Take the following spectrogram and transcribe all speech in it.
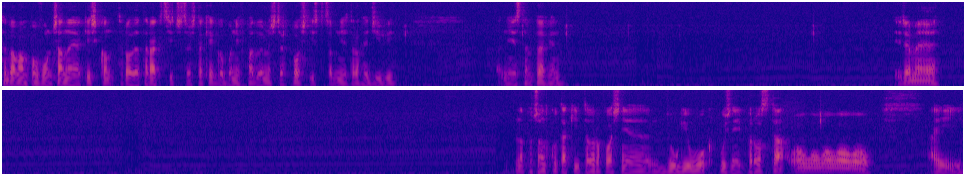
Chyba mam powłączane jakieś kontrole trakcji czy coś takiego, bo nie wpadłem jeszcze w poślizg, co mnie trochę dziwi. Nie jestem pewien. Jedziemy. Na początku taki tor właśnie długi łuk, później prosta. O, o, o, o. Aj.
